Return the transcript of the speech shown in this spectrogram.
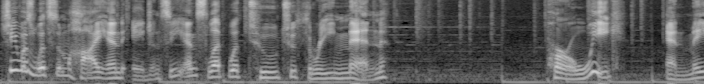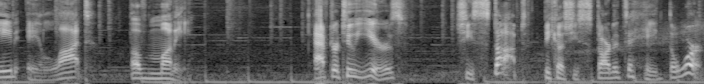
She was with some high end agency and slept with two to three men per week and made a lot of money. After two years, she stopped because she started to hate the work.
